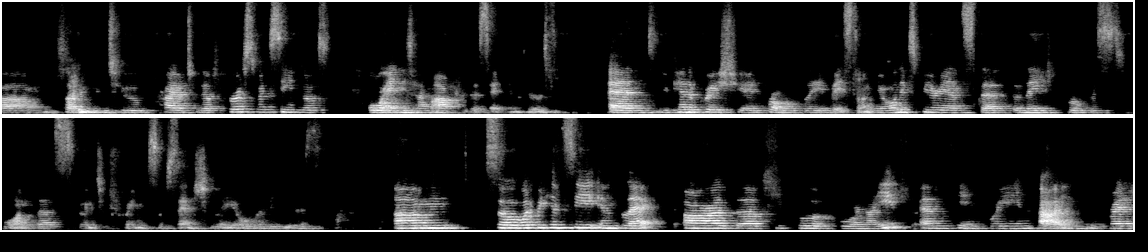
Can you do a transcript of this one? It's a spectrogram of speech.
um, SARS-CoV-2 prior to their first vaccine dose or anytime after the second dose. And you can appreciate probably based on your own experience that the native group is one that's going to shrink substantially over the years. Um, so what we can see in black are the people who are naive and in green, uh, in red,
